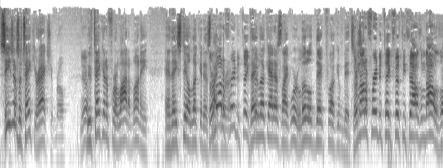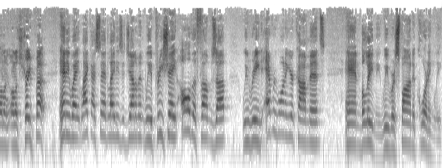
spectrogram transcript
Caesars will take your action, bro. Yeah. We've taken them for a lot of money, and they still look at us They're like not afraid to take They fif- look at us like we're little dick fucking bitches. They're not afraid to take fifty thousand dollars on a on a straight bet. Anyway, like I said, ladies and gentlemen, we appreciate all the thumbs up. We read every one of your comments, and believe me, we respond accordingly.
